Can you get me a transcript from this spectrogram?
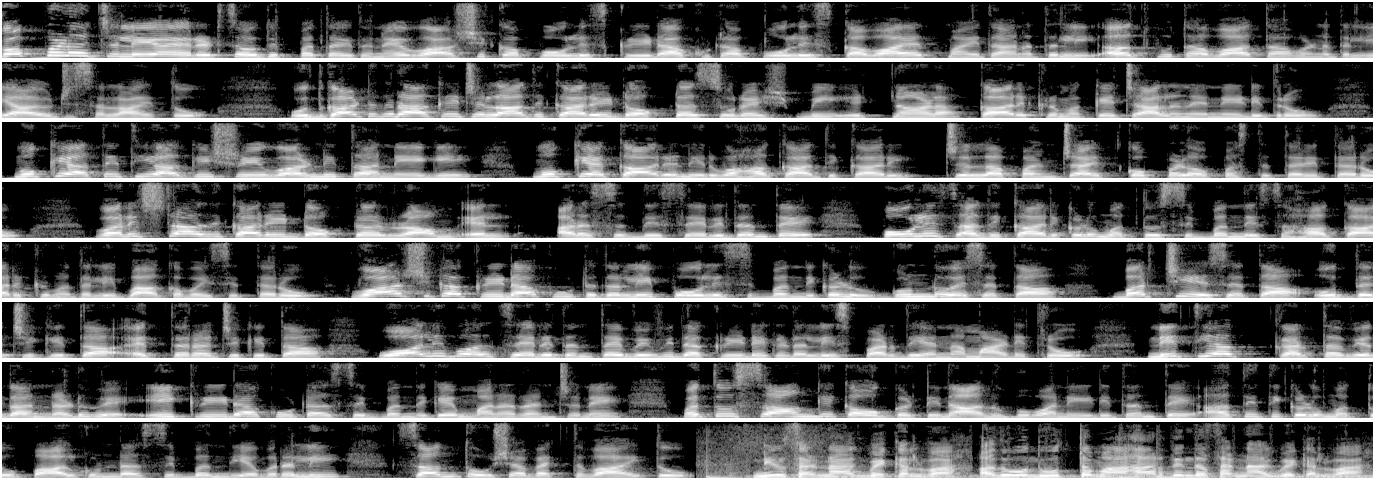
ಕೊಪ್ಪಳ ಜಿಲ್ಲೆಯ ಎರಡ್ ಸಾವಿರದ ಇಪ್ಪತ್ತೈದನೇ ವಾರ್ಷಿಕ ಪೊಲೀಸ್ ಕ್ರೀಡಾಕೂಟ ಪೊಲೀಸ್ ಕವಾಯತ್ ಮೈದಾನದಲ್ಲಿ ಅದ್ಭುತ ವಾತಾವರಣದಲ್ಲಿ ಆಯೋಜಿಸಲಾಯಿತು. ಉದ್ಘಾಟಕರಾಗಿ ಜಿಲ್ಲಾಧಿಕಾರಿ ಡಾಕ್ಟರ್ ಸುರೇಶ್ ಬಿ. ಇಟ್ನಾಳ ಕಾರ್ಯಕ್ರಮಕ್ಕೆ ಚಾಲನೆ ನೀಡಿದರು. ಮುಖ್ಯ ಅತಿಥಿಯಾಗಿ ಶ್ರೀ ವರ್ಣಿತಾ ನೇಗಿ, ಮುಖ್ಯ ಕಾರ್ಯನಿರ್ವಾಹಕ ಅಧಿಕಾರಿ, ಜಿಲ್ಲಾ ಪಂಚಾಯತ್ ಕೊಪ್ಪಳ ಉಪಸ್ಥಿತರಿದ್ದರು. ವರಿಷ್ಠಾಧಿಕಾರಿ ಡಾಕ್ಟರ್ ರಾಮ್ ಎಲ್. ಅರಸಿದ್ದಿ ಸೇರಿದಂತೆ ಪೊಲೀಸ್ ಅಧಿಕಾರಿಗಳು ಮತ್ತು ಸಿಬ್ಬಂದಿ ಸಹ ಕಾರ್ಯಕ್ರಮದಲ್ಲಿ ಭಾಗವಹಿಸಿದ್ದರು. ವಾರ್ಷಿಕ ಕ್ರೀಡಾಕೂಟದಲ್ಲಿ ಪೊಲೀಸ್ ಸಿಬ್ಬಂದಿಗಳು ಗುಂಡು ಎಸೆತ, ಬರ್ಚಿ ಎಸೆತ, ಉದ್ದ ಜಿಗಿತ, ಎತ್ತರ ಜಿಗಿತ, ವಾಲಿಬಾಲ್ ಸೇರಿದಂತೆ ವಿವಿಧ ಕ್ರೀಡೆಗಳಲ್ಲಿ ಸ್ಪರ್ಧೆಯನ್ನ ಮಾಡಿದ್ರು. ನಿತ್ಯ ಕರ್ತವ್ಯದ ನಡುವೆ ಈ ಕ್ರೀಡಾಕೂಟ ಸಿಬ್ಬಂದಿಗೆ ಮನರಂಜನೆ ಮತ್ತು ಸಾಂಘಿಕ ಒಗ್ಗಟ್ಟಿನ ಅನುಭವ ನೀಡಿದಂತೆ ಅತಿಥಿಗಳು ಮತ್ತು ಪಾಲ್ಗೊಂಡ ಸಿಬ್ಬಂದಿಯವರಲ್ಲಿ ಸಂತೋಷ ವ್ಯಕ್ತವಾಯಿತು. ನೀವು ಸಣ್ಣ ಆಗ್ಬೇಕಲ್ವಾ? ಅದು ಒಂದು ಉತ್ತಮ ಆಹಾರದಿಂದ ಸಣ್ಣ ಆಗ್ಬೇಕಲ್ವಾ?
